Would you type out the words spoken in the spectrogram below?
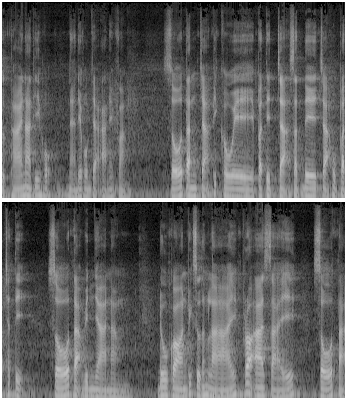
สุดท้ายหน้าที่6นะเดี๋ยวผมจะอ่านให้ฟัง โสตันจะพิกเว ปฏิจจะสัตเดจะอุปัชติ โสตะวิญญาณัง ดูก่อนภิกษุทั้งหลาย เพราะอาศัย โสตะ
